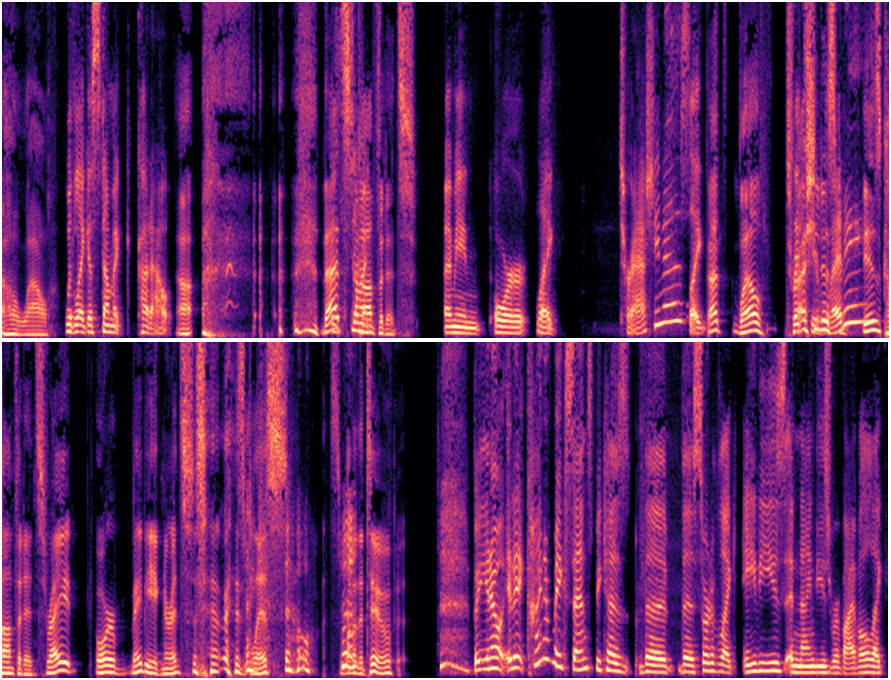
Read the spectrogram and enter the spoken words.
Oh wow. with like a stomach cutout. Uh, that's stomach- confidence. I mean, or like trashiness, like That well, trashiness is confidence, right? Or maybe ignorance is bliss. so. It's one of the two. but you know and it kind of makes sense because the the sort of like 80s and 90s revival like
